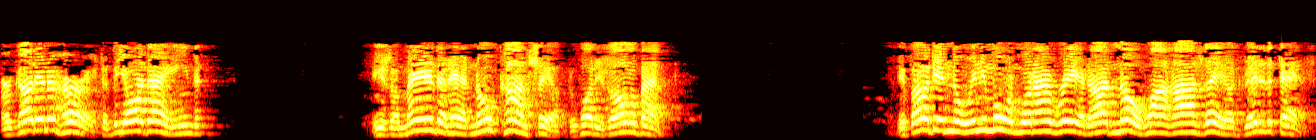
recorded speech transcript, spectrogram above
or got in a hurry to be ordained is a man that had no concept of what he's all about. If I didn't know any more than what I've read, I'd know why Isaiah dreaded the task.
